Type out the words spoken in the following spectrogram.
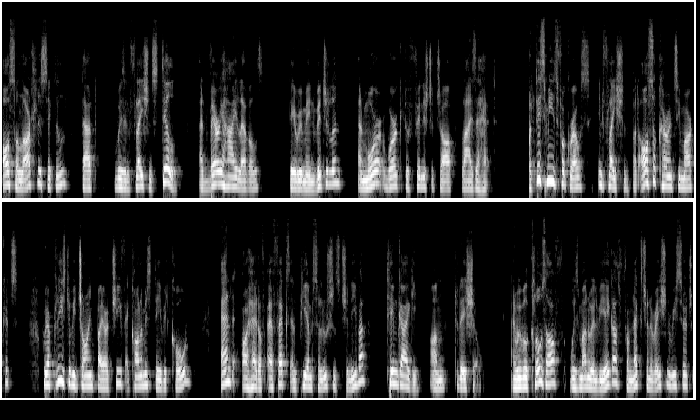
also largely signaled that with inflation still at very high levels, they remain vigilant and more work to finish the job lies ahead. What this means for growth, inflation, but also currency markets, we are pleased to be joined by our Chief Economist, David Kohl, and our Head of FX and PM Solutions Geneva, Tim Gagie, on today's show. And we will close off with Manuel Villegas from Next Generation Research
